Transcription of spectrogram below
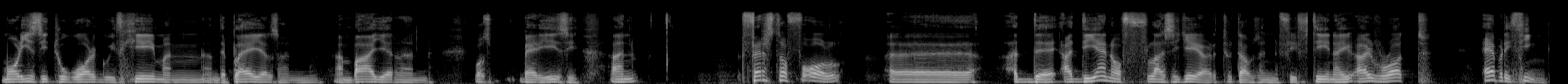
more easy to work with him and, and the players and, and Bayern, and was very easy. And first of all, uh, at the at the end of last year, 2015, I, I wrote everything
